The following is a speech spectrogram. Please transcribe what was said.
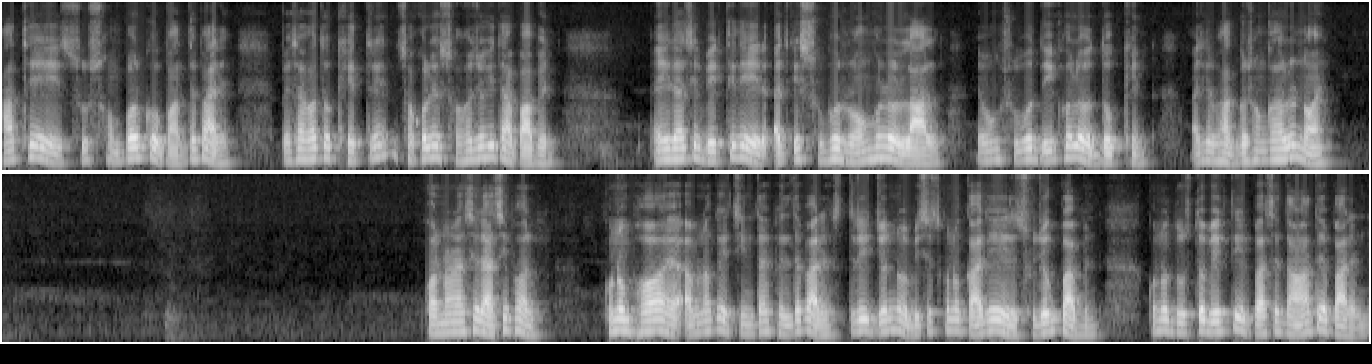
সাথে সুসম্পর্ক বাঁধতে পারে। পেশাগত ক্ষেত্রে সকলের সহযোগিতা পাবেন। এই রাশির ব্যক্তিদের আজকে শুভ রং হলো লাল। এবং শুভ দিক হলো দক্ষিণ। আজকের ভাগ্য সংখ্যা হলো নয়। কন্যা রাশির রাশিফল, কোনো ভয় আপনাকে চিন্তায় ফেলতে পারে। স্ত্রীর জন্য বিশেষ কোনো কাজের সুযোগ পাবেন। কোনো দুস্থ ব্যক্তির পাশে দাঁড়াতে পারেন।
